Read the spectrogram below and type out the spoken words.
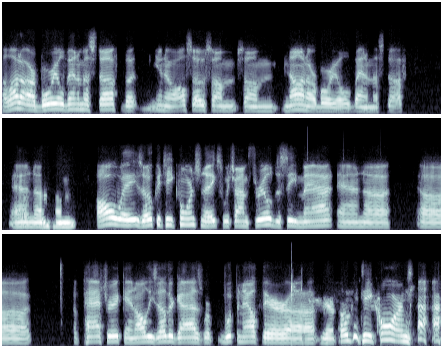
a lot of arboreal venomous stuff, but you know also some some non-arboreal venomous stuff, and um, always Okatee corn snakes, which I'm thrilled to see Matt and uh, uh, Patrick and all these other guys were whooping out their uh, their Okatee corns. yeah,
